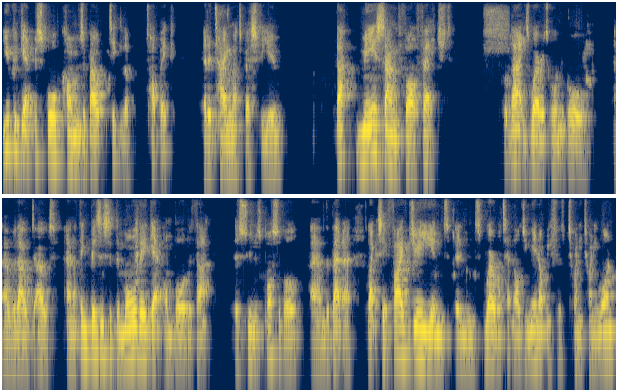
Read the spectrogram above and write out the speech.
You could get bespoke comms about a particular topic at a time that's best for you. That may sound far fetched, but that is where it's going to go uh, without doubt. And I think businesses, the more they get on board with that as soon as possible, um, the better. Like I say, 5G and, and wearable technology may not be for 2021,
